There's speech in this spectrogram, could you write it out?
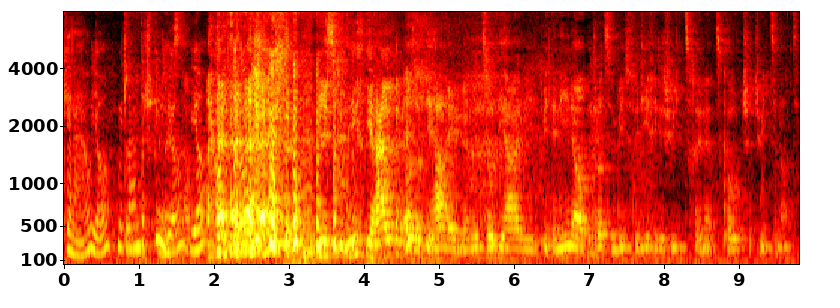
Genau, ja, mit Länderspielen, ja, ja, absolut. wie ist für dich die Heim, also die Heim, nicht so die Heim wie bei den Nina, aber trotzdem, wie ist für dich in der Schweiz können, zu coachen, die Schweizer Nazi?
